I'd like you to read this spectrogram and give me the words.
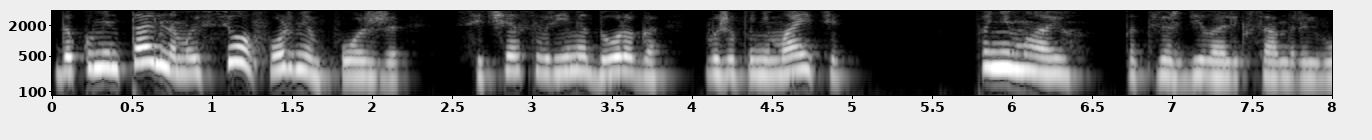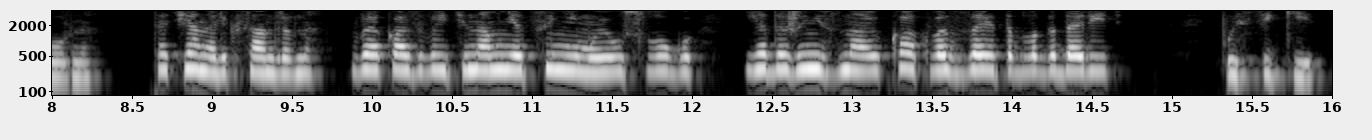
Документально мы все оформим позже. Сейчас время дорого, вы же понимаете? Понимаю, подтвердила Александра Львовна. Татьяна Александровна, вы оказываете нам неоценимую услугу. Я даже не знаю, как вас за это благодарить. Пустяки.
